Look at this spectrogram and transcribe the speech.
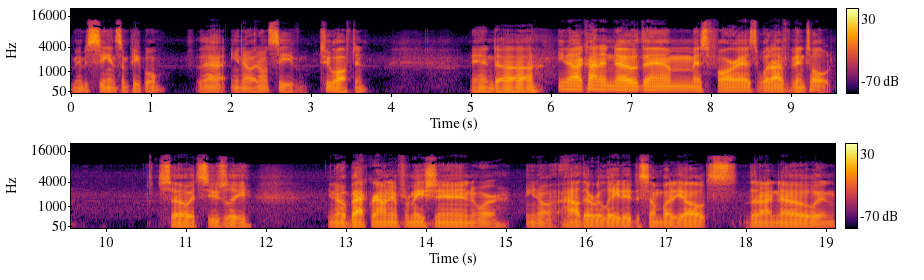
maybe seeing some people that you know I don't see too often, and uh, you know I kind of know them as far as what I've been told. So it's usually you know, background information or, you know, how they're related to somebody else that I know and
